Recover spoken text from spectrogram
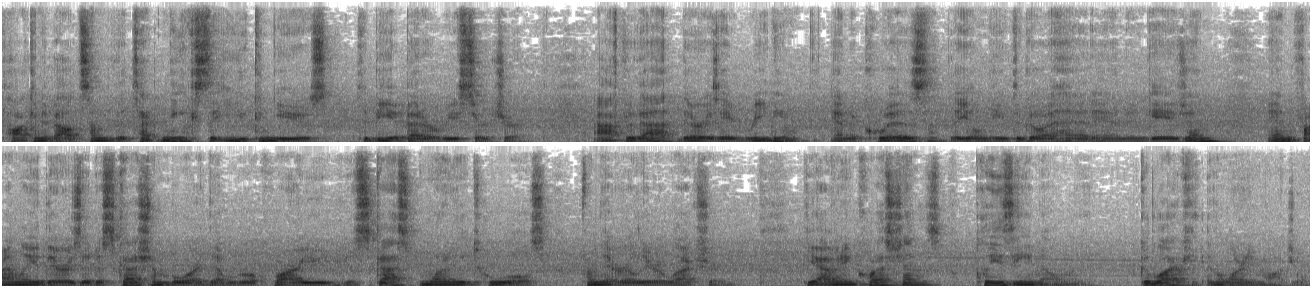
talking about some of the techniques that you can use to be a better researcher. After that, there is a reading and a quiz that you'll need to go ahead and engage in. And finally, there is a discussion board that will require you to discuss one of the tools from the earlier lecture. If you have any questions, please email me. Good luck in the learning module.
